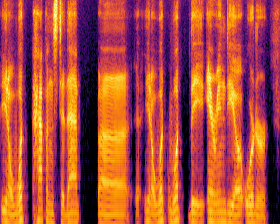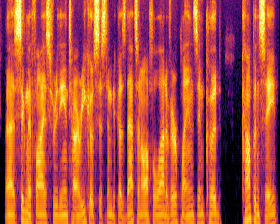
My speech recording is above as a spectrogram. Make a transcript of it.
you know what happens to that. Uh, you know what what the Air India order uh, signifies for the entire ecosystem, because that's an awful lot of airplanes and could compensate,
